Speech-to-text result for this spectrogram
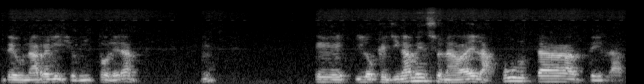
de una religión intolerante. Eh, y lo que Gina mencionaba de la puta, de la,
